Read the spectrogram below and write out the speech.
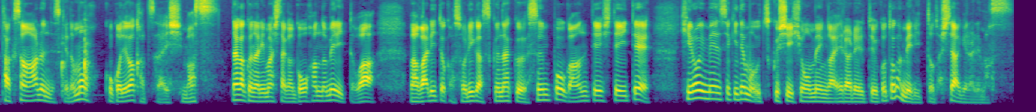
たくさんあるんですけどもここでは割愛します長くなりましたが合板のメリットは曲がりとか反りが少なく寸法が安定していて広い面積でも美しい表面が得られるということがメリットとして挙げられます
